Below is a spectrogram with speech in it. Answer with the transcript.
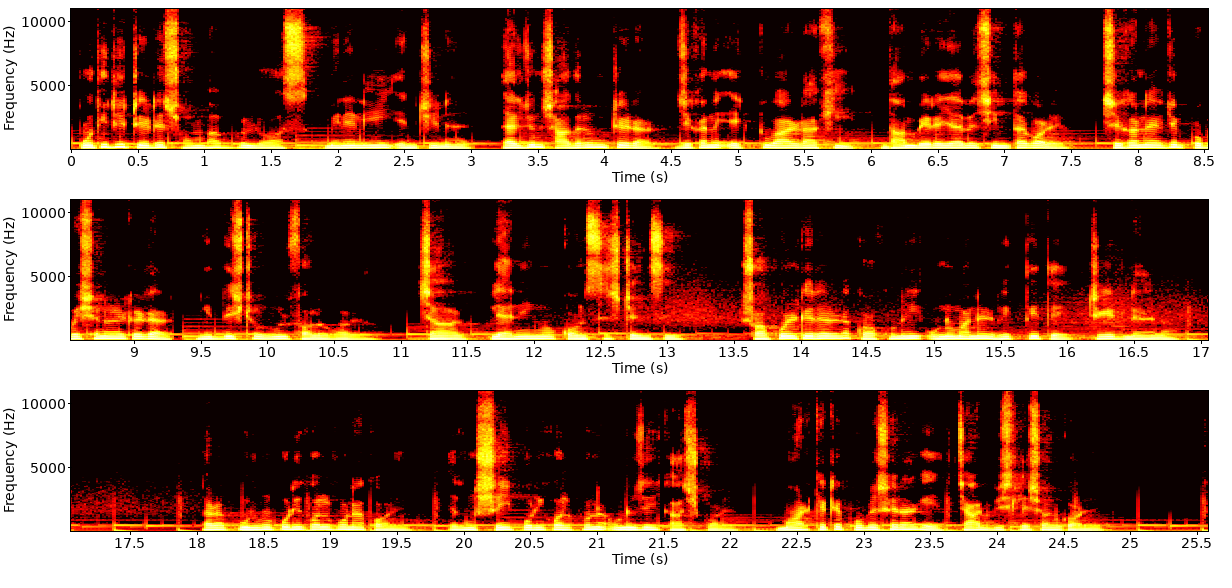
প্রতিটি ট্রেডের সম্ভাব্য লস মেনে নিয়েই এন্ট্রি নেয়। একজন সাধারণ ট্রেডার যেখানে একটু আর রাখি দাম বেড়ে যাবে চিন্তা করে সেখানে একজন প্রফেশনাল ট্রেডার নির্দিষ্ট রুল ফলো করে। চার প্ল্যানিং ও কনসিস্টেন্সি সফল ট্রেডাররা কখনোই অনুমানের ভিত্তিতে ট্রেড নেয় না। তারা পূর্ব পরিকল্পনা করে এবং সেই পরিকল্পনা অনুযায়ী কাজ করে। মার্কেটে প্রবেশের আগে চার্ট বিশ্লেষণ করে।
